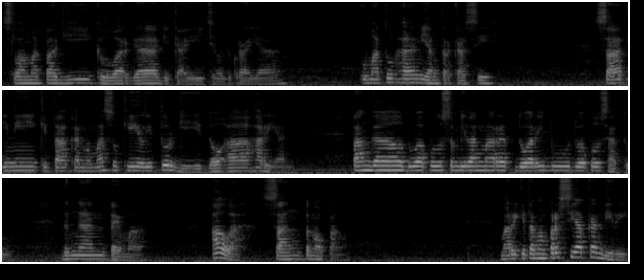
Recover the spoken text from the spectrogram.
Selamat pagi keluarga GKI Ciledug Raya, umat Tuhan yang terkasih. Saat ini kita akan memasuki liturgi doa harian tanggal 29 Maret 2021 dengan tema Allah Sang Penopang. Mari kita mempersiapkan diri.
